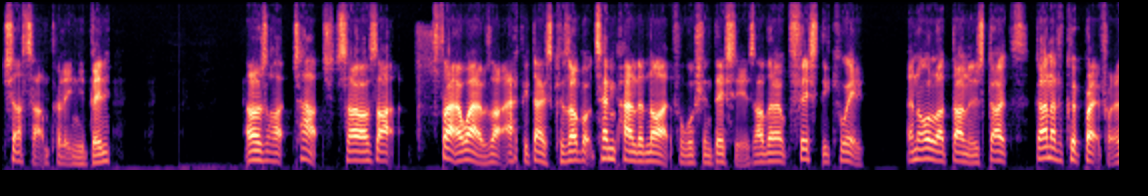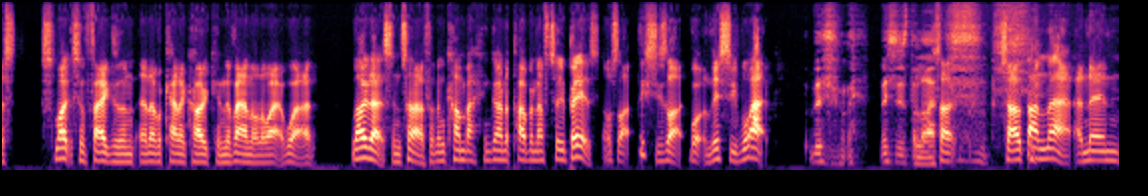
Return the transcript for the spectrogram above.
"Shut up and put it in your bin." And I was like, "Touch." So I was like, straight away, I was like, "Happy days," because I've got ten pound a night for washing dishes. I'd earned fifty quid, and all I've done is go go and have a quick breakfast, smoke some fags and another can of coke in the van on the way to work, load out some turf, and then come back and go to the pub and have two beers. I was like, "This is like what? This is whack." This this is the life. So, so I've done that, and then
